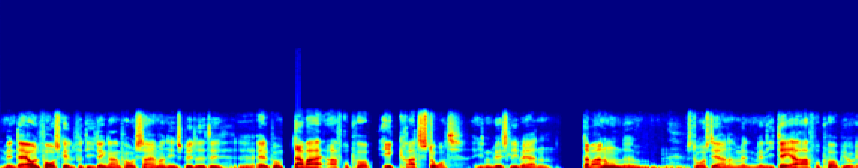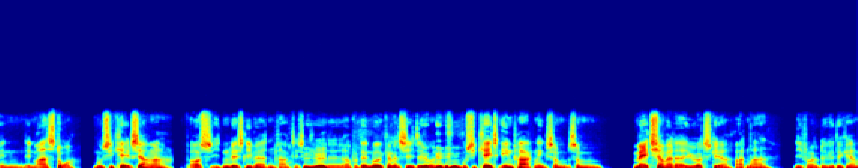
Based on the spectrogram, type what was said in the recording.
Men der er jo en forskel, fordi dengang Paul Simon indspillede det øh, album, der var afropop ikke ret stort i den vestlige verden. Der var nogle øh, store stjerner, men, men i dag er afropop jo en, en meget stor musikalsk genre, også i den vestlige verden faktisk. Mhm. Mm-hmm. Øh, og på den måde kan man sige, at det er jo en musikalsk indpakning, som, som matcher, hvad der i øvrigt sker ret meget lige for øjeblikket. Det, kan jeg,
